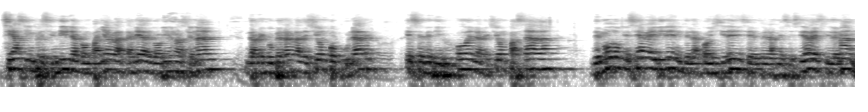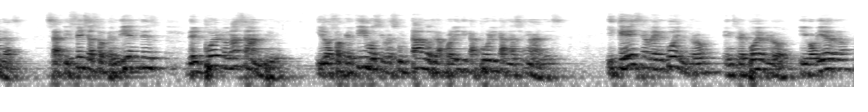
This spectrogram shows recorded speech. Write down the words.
se hace imprescindible acompañar la tarea del gobierno nacional de recuperar la adhesión popular que se desdibujó en la elección pasada, de modo que se haga evidente la coincidencia entre las necesidades y demandas satisfechas o pendientes del pueblo más amplio y los objetivos y resultados de las políticas públicas nacionales. Y que ese reencuentro entre pueblo y gobierno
